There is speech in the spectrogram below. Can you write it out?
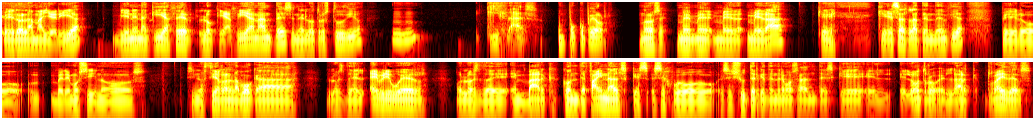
pero la mayoría vienen aquí a hacer lo que hacían antes en el otro estudio, quizás un poco peor, no lo sé, me, me, me, da que, que esa es la tendencia, pero veremos si nos, si nos cierran la boca los del Everywhere o los de Embark con The Finals, que es ese juego, ese shooter que tendremos antes que el, el otro, el Ark Riders.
